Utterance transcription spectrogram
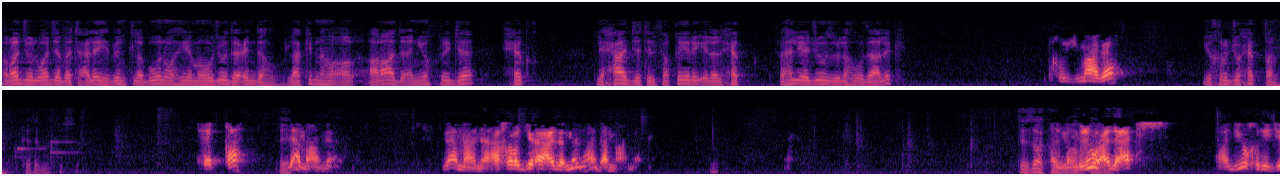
رجل وجبت عليه بنت لبون وهي موجودة عنده لكنه أراد أن يخرج حق لحاجة الفقير إلى الحق. فهل يجوز له ذلك؟ يخرج ماذا؟ يخرج حقا كتب في حقة؟ إيه؟ لا مانع. لا مانع. أخرج أعلى منها؟ لا مانع. جزاك الله الممنوع العكس. أن يخرج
